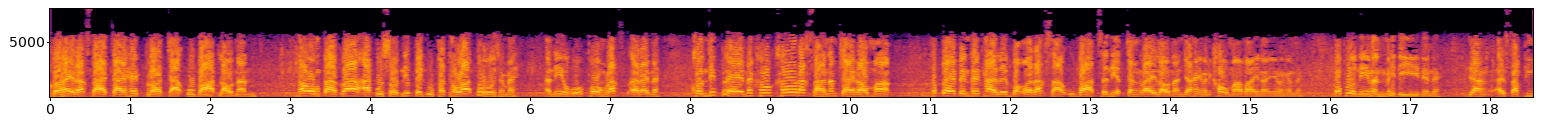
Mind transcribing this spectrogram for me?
ขอให้รักษาใจให้ปลอดจากอุบาทเหล่านั้น พระองค์ตรัสว่าอากุศลนี่เป็นอุปัทวะโตใช่ไหมอันนี้โอ้โหพงรักอะไรนะคนที่แปลนะเขาเขารักษาน้ำใจเรามาก ถ้าแปลเป็นไทยๆเลยบอกว่ารักษาอุบาทเสนียดจังไรเหล่านั้น อย่าให้มันเข้ามาภายในอย่างนั้นนะเพราะพวกนี้มันไม่ดีเนี่ยนะ อย่างสัพพี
